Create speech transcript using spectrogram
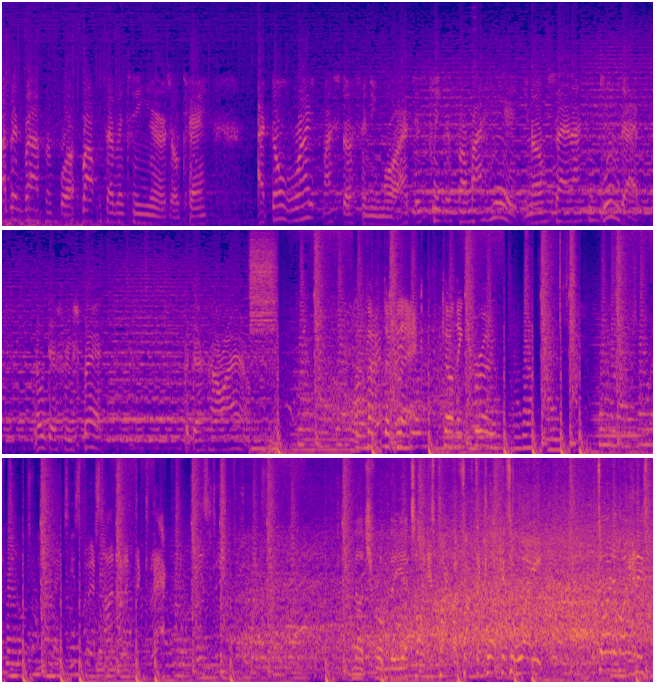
I've been rapping for about 17 years, okay? I don't write my stuff anymore. I just kick it from my head, you know what I'm saying? I can do that. No disrespect, but that's how I am. Van der Klerk coming through. His first line out de Klerk is Nudge from the uh, Tigers pack, but Van der Klerk is away. Dynamite in his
